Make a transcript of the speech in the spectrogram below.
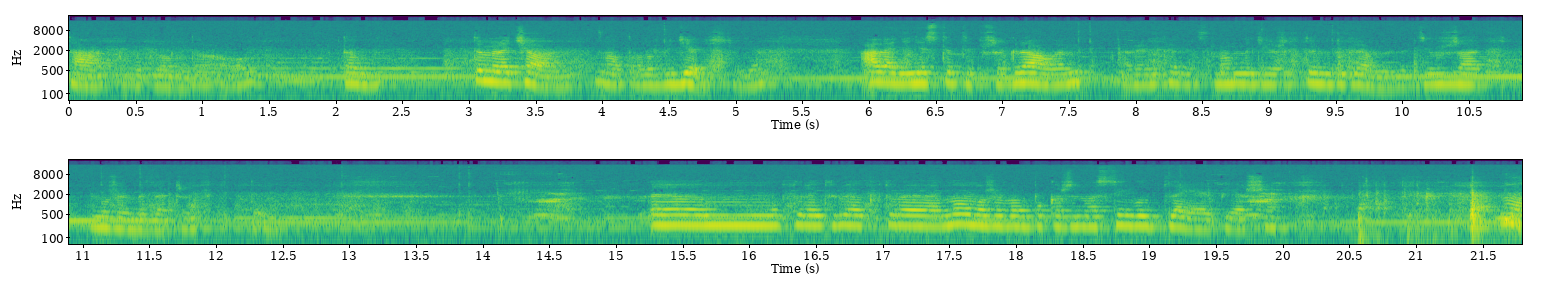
Tak wygląda, o. Tam, tym leciałem, no to już widzieliście, nie? Ale niestety przegrałem rękę, więc mam nadzieję, że tym wygramy, więc już za, możemy zacząć. Um, które, które, które, no może wam pokażę na single player pierwsze. No,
